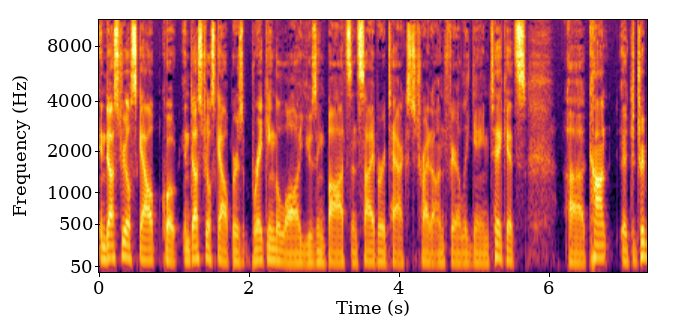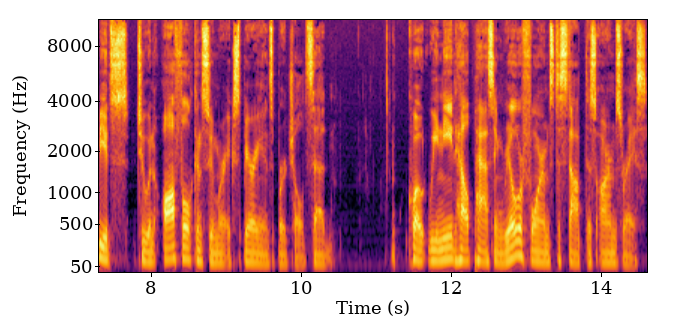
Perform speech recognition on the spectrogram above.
Industrial scalp quote industrial scalpers breaking the law using bots and cyber attacks to try to unfairly gain tickets uh, con- uh, contributes to an awful consumer experience, Berchtold said. Quote, we need help passing real reforms to stop this arms race.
